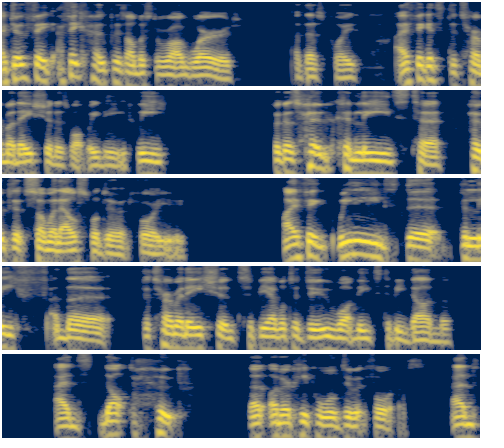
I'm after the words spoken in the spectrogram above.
I don't think I think hope is almost the wrong word at this point. I think it's determination is what we need. We because hope can lead to hope that someone else will do it for you. I think we need the belief and the determination to be able to do what needs to be done and not hope that other people will do it for us. And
